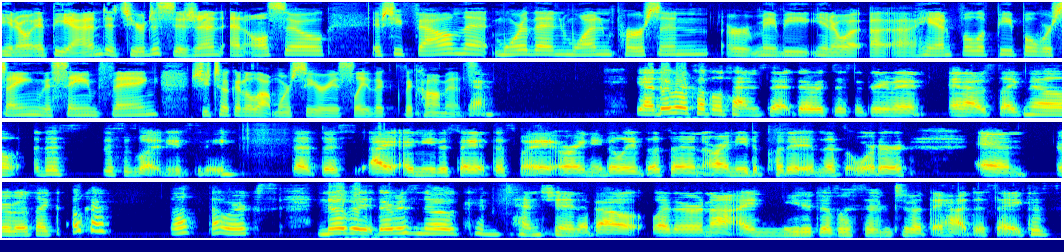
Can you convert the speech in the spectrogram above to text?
you know at the end it's your decision and also if she found that more than one person or maybe you know a, a, handful of people were saying the same thing she took it a lot more seriously the, the comments yeah. yeah there were a couple of times that there was disagreement and i was like no this this is what it needs to be that this I, I need to say it this way or i need to leave this in or i need to put it in this order and everybody's like okay well, that works. nobody there was no contention about whether or not I needed to listen to what they had to say because,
